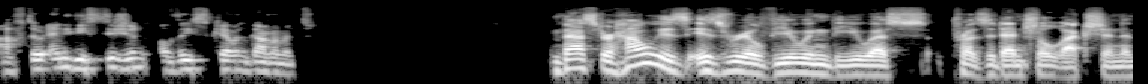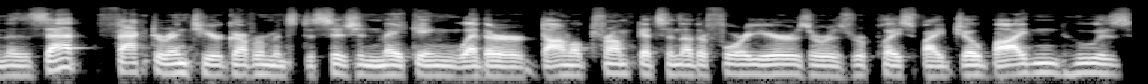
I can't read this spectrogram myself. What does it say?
after any decision of this current government. Ambassador, how is Israel viewing the U.S. presidential election? And does that factor into your government's decision making whether Donald Trump gets another four years or is replaced by Joe Biden, who has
